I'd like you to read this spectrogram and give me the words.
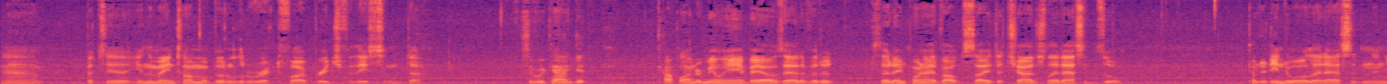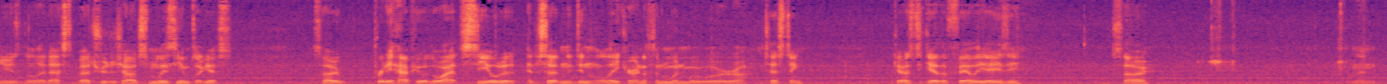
Um, but uh, in the meantime I'll build a little rectifier bridge for this and uh, see if we can't get a couple hundred milliamp hours out of it at 13.8 volts say to charge lead acids or put it into our lead acid and then use the lead acid battery to charge some lithiums I guess. So pretty happy with the way it's sealed. It, it certainly didn't leak or anything when we were uh, testing. Goes together fairly easy. So and then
